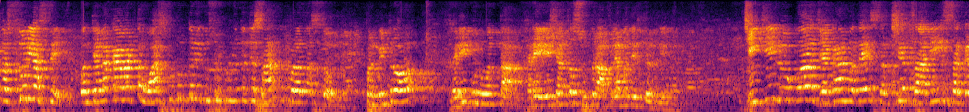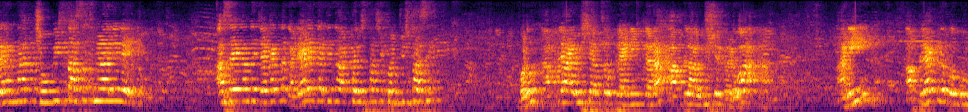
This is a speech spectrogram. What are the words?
कस्तुरी असते. पण त्याला काय वाटतं? वास कुठून तरी दुसरीकडून ते सारखं पळत असतं. पण मित्र खरी गुणवत्ता खरे यशाचं सूत्र आपल्यामध्येच दडलेलं आहे. जी जी लोक जगामध्ये सक्षम झाली सगळ्यांना चोवीस तासच मिळालेले असं एखाद्या जगातलं घड्याळ आहे का तिथं? अठ्ठावीस तास पंचवीस तास आहे? म्हणून आपल्या आयुष्याचं प्लॅनिंग करा आपलं आयुष्य घडवा. आणि आपल्याकडे बघून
